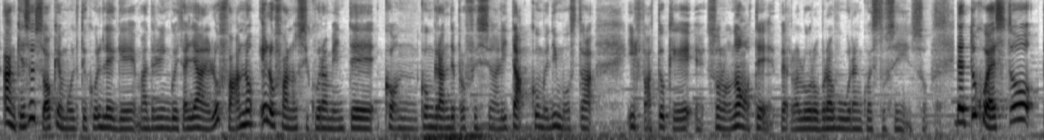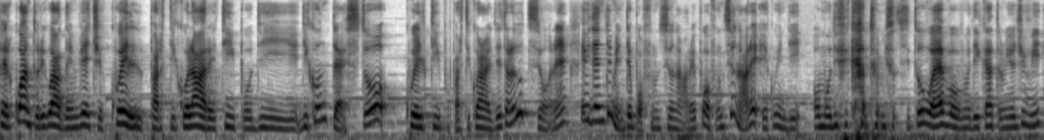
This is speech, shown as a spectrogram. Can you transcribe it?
anche se so che molte colleghe madrelingua italiane lo fanno e lo fanno sicuramente con, con grande professionalità, come dimostra il fatto che eh, sono note per la loro bravura in questo senso. Detto questo, per quanto riguarda invece quel particolare tipo di, di contesto, quel tipo particolare di traduzione, evidentemente può funzionare, può funzionare e quindi ho modificato il mio sito web, ho modificato il mio CV,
